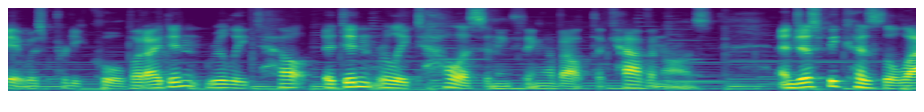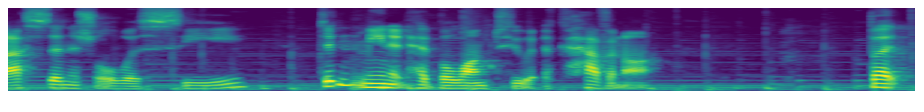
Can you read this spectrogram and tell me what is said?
it was pretty cool, but I didn't really tell it didn't really tell us anything about the Cavanaughs. And just because the last initial was C didn't mean it had belonged to a Cavanaugh. But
